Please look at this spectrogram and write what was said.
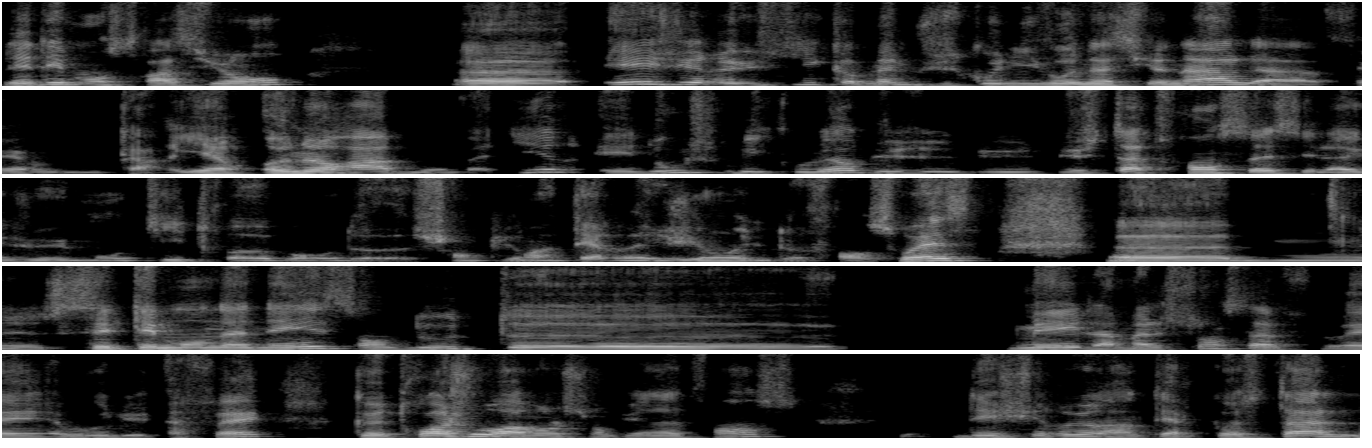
les démonstrations, euh, et j'ai réussi quand même jusqu'au niveau national à faire une carrière honorable, on va dire, et donc sous les couleurs du, Stade français. C'est là que j'ai eu mon titre euh, de champion interrégion de france ouest Euh, C'était mon année, sans doute, mais la malchance a fait, a fait, que trois jours avant le championnat de France, déchirure intercostale,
